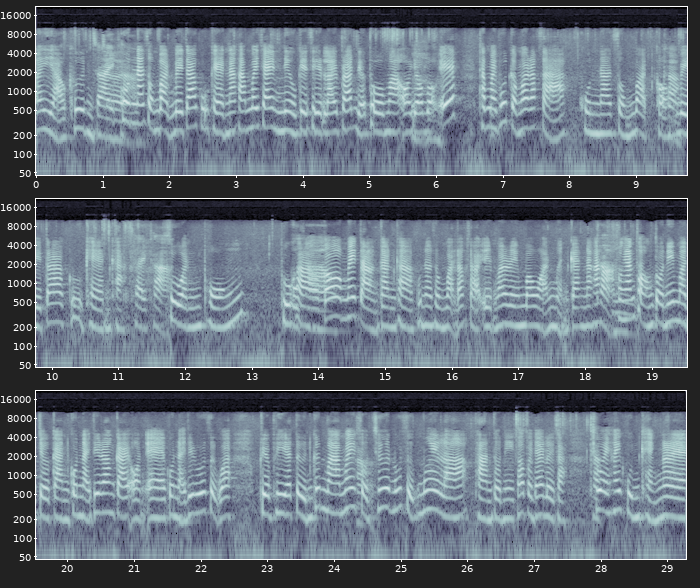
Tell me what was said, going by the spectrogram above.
ให้ยาวขึ้นใช่ค่ะ คุณสมบัติเบต้ากูแคนนะคะ ไม่ใช่นิวเกซีไลท์พลัสเดี๋ยวโทรมาออยบอก เอ๊ะทำไมพูดกันว่ารักษาคุณสมบัติของค่ะ เบต้ากลูแคนค่ะ ใช่ค่ะ ส่วนผง ภูขาวภูขาวก็ไม่ต่างกันค่ะ คุณสมบัติรักษาเอดส์มะเร็งเบาหวานเหมือนกันนะคะ ค่ะเพราะงั้นสองตัวนี้มาเจอกันคนไหนที่ร่างกายอ่อนแอ คนไหนที่รู้สึกว่าเพลียๆตื่นขึ้นมาไม่สดชื่นรู้สึกเมื่อยล้าทานตัวนี้เข้าไปได้เลยค่ะ ค่ะ ช่วยให้คุณแข็งแรง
